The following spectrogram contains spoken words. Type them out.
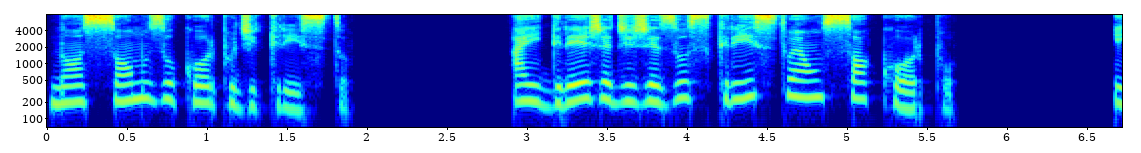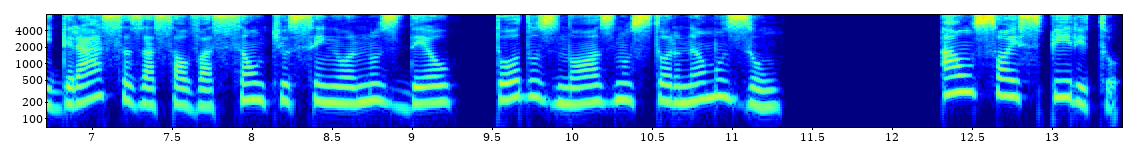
nós somos o corpo de Cristo. A Igreja de Jesus Cristo é um só corpo. E graças à salvação que o Senhor nos deu, todos nós nos tornamos um. Há um só Espírito,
